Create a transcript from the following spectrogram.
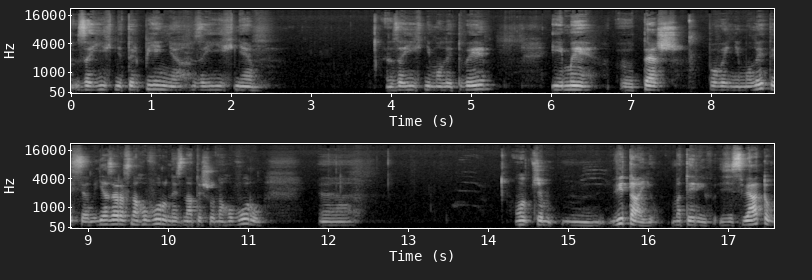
за їхнє терпіння, за їхнє, за їхні молитви. І ми е, теж повинні молитися. Я зараз наговору, не знати, що наговору. В общем, вітаю матерів зі святом,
